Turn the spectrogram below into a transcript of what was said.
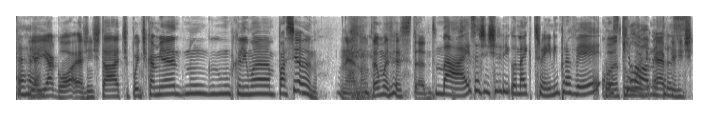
Aham. E aí agora a gente tá, tipo, a gente caminha num, num clima passeando, né? Não estamos exercitando. Mas a gente liga o Nike Training pra ver os Quanto quilômetros. É, porque a gente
